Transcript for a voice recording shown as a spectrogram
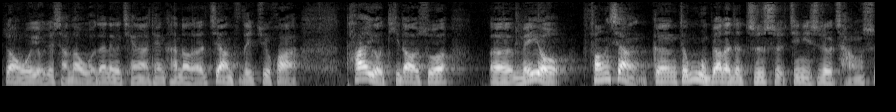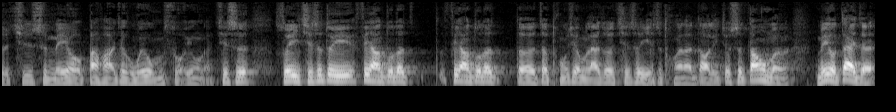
让我有就想到我在那个前两天看到的这样子的一句话，他有提到说，呃，没有方向跟这目标的这知识，仅仅是这个常识，其实是没有办法这个为我们所用的。其实，所以其实对于非常多的非常多的的这同学们来说，其实也是同样的道理，就是当我们没有带着。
